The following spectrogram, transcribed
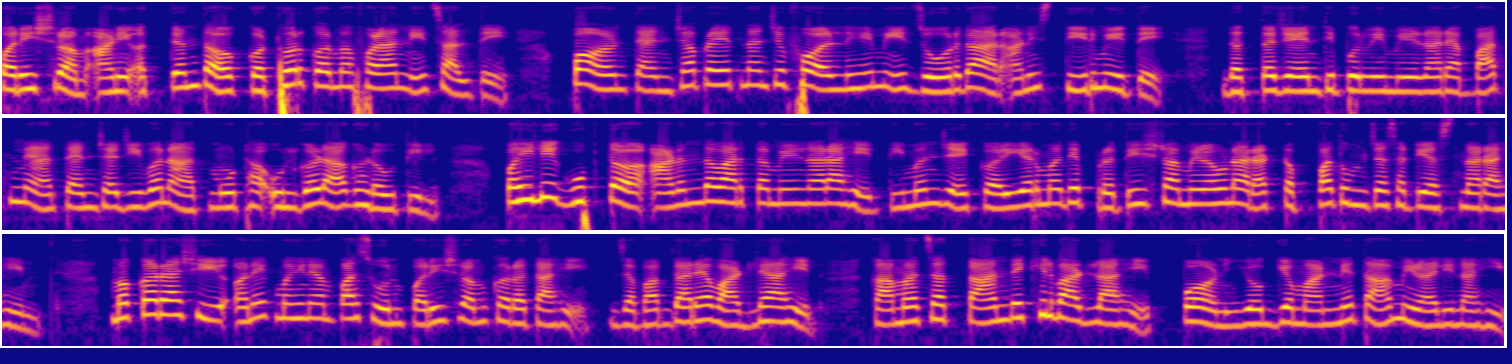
परिश्रम आणि अत्यंत कठोर कर्मफळांनी चालते. पण त्यांच्या प्रयत्नांचे फळ नेहमी जोरदार आणि स्थिर मिळते. दत्त जयंतीपूर्वी मिळणाऱ्या बातम्या त्यांच्या जीवनात मोठा उलगडा घडवतील. पहिली गुप्त आनंद वार्ता मिळणार आहे. ती म्हणजे करिअरमध्ये प्रतिष्ठा मिळवणारा टप्पा तुमच्यासाठी असणार आहे. मकर राशी अनेक महिन्यांपासून परिश्रम करत आहे. जबाबदाऱ्या वाढल्या आहेत. कामाचा ताण देखील वाढला आहे. पण योग्य मान्यता मिळाली नाही.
